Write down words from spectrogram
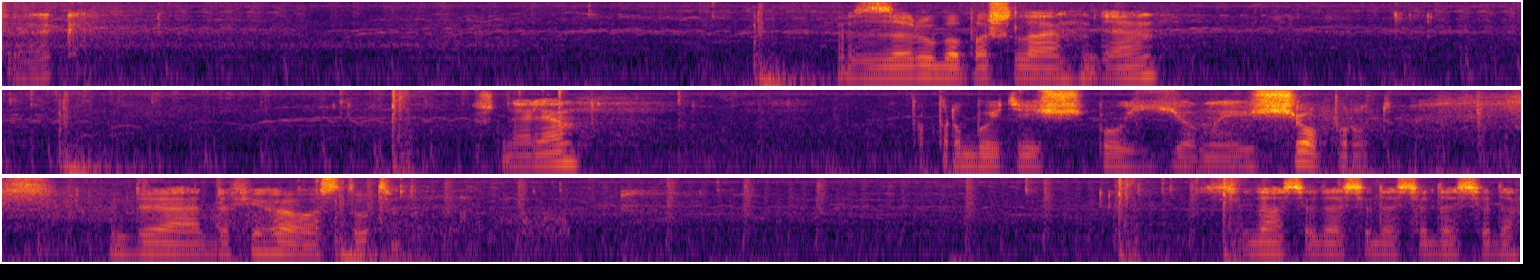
Так. Заруба пошла, да? Шнеля. Попробуйте еще... Ой, ё еще пруд. Да, дофига вас тут. Сюда, сюда, сюда, сюда, сюда.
